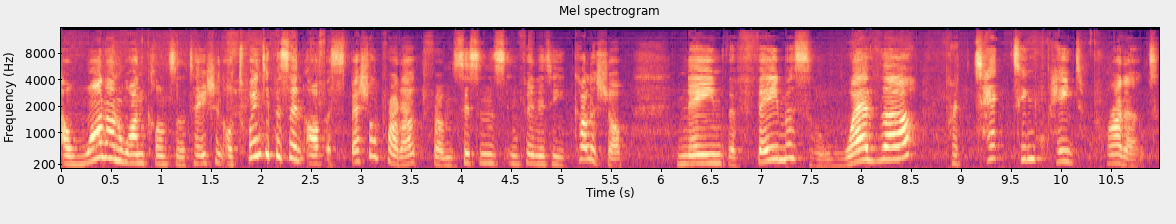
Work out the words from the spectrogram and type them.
a one on one consultation or 20% off a special product from Sissons Infinity Color Shop, name the famous weather protecting paint product.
